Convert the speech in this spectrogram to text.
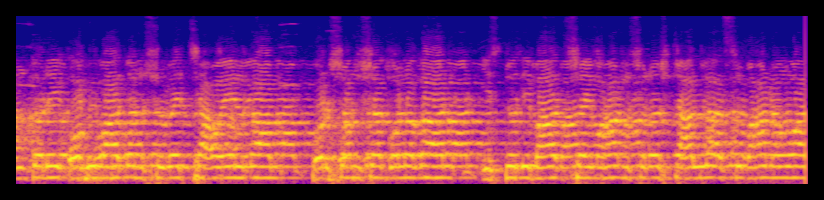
আন্তরিক অভিবাদন, শুভেচ্ছা ওয়েলকাম প্রশংসা, গুণগান, স্তুতি, বাদশাহ, মহান স্রষ্টা আল্লাহ সুবহানাহু ওয়া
